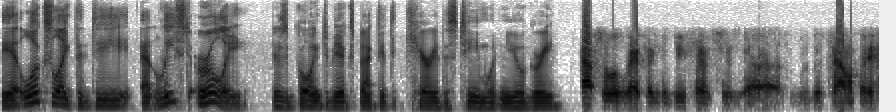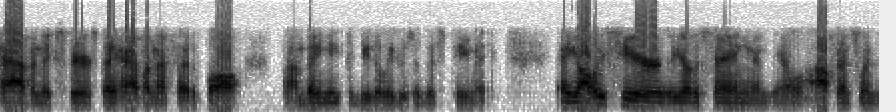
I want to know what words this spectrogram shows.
It looks like the D, at least early, is going to be expected to carry this team. Wouldn't you agree? Absolutely. I think the defense is uh, the talent they have and the experience they have on that side of the ball. Um, they need to be the leaders of this team. And you always hear, you know, the saying, and you know, offense wins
